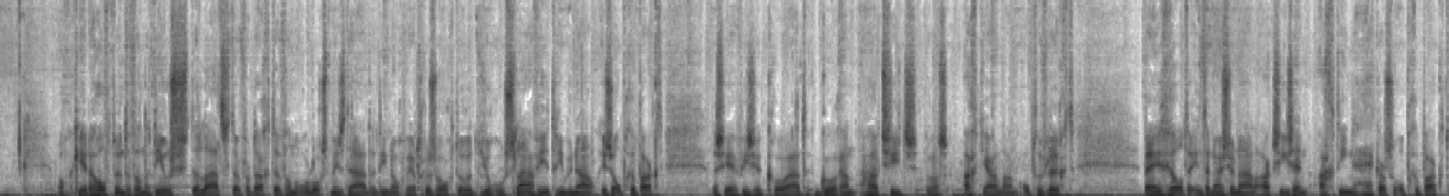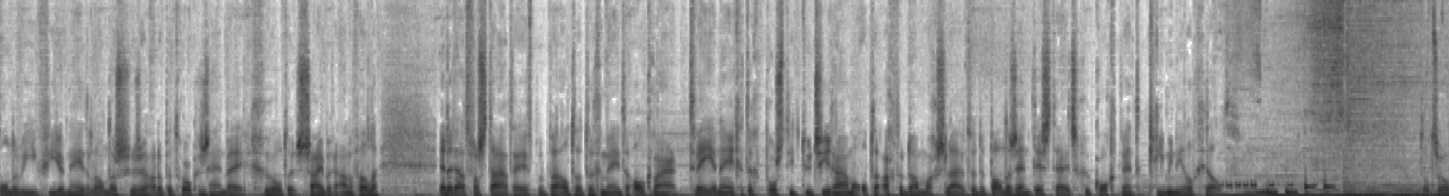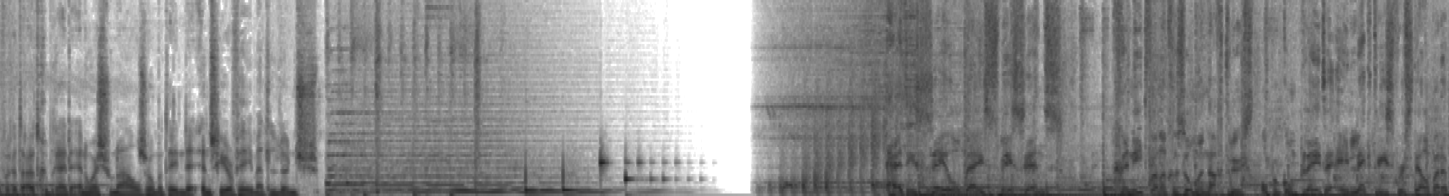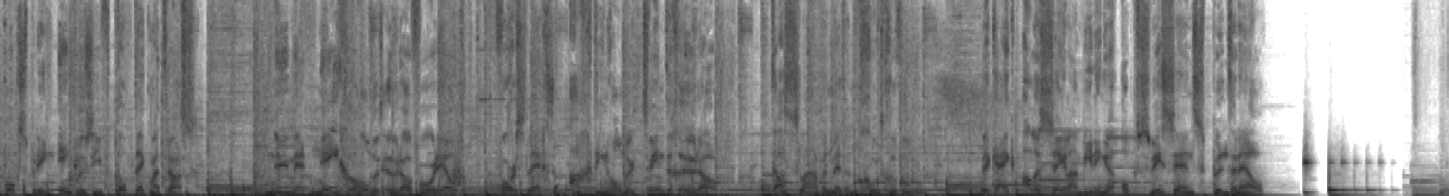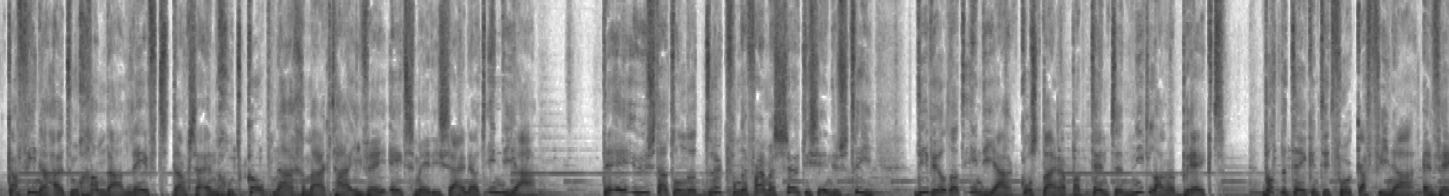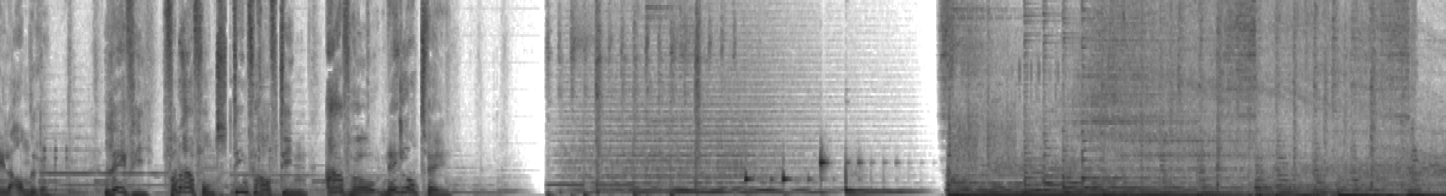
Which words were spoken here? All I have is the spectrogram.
Nog een keer de hoofdpunten van het nieuws. De laatste verdachte van oorlogsmisdaden die nog werd gezocht door het Joegoslavië-tribunaal is opgepakt. De Servische Kroaat Goran Hadžić was acht jaar lang op de vlucht. Bij een grote internationale actie zijn 18 hackers opgepakt, onder wie vier Nederlanders. Ze zouden betrokken zijn bij grote cyberaanvallen. En de Raad van State heeft bepaald dat de gemeente Alkmaar 92 prostitutieramen op de Achterdam mag sluiten. De panden zijn destijds gekocht met crimineel geld. Tot zover het uitgebreide NOS-journaal. Zometeen de NCRV met lunch. Het is sale bij Swiss Sense. Geniet van een gezonde nachtrust op een complete elektrisch verstelbare bokspring... inclusief topdekmatras. Nu met 900 euro voordeel voor slechts 1820 euro. Dat slapen met een goed gevoel. Bekijk alle sale op swisssense.nl. Kafina uit Oeganda leeft dankzij een goedkoop nagemaakt HIV-aidsmedicijn uit India. De EU staat onder druk van de farmaceutische industrie. Die wil dat India kostbare patenten niet langer breekt. Wat betekent dit voor Kafina en vele anderen? Levi, vanavond tien voor half tien, Avro, Nederland 2.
